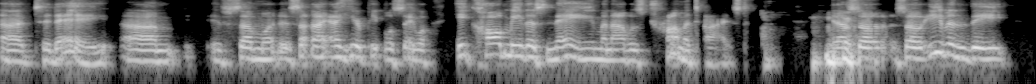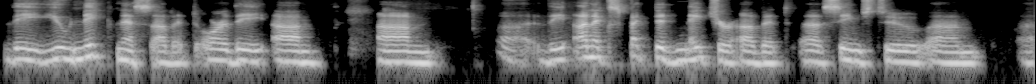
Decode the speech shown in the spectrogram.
uh, today um, if someone I, I hear people say well he called me this name and i was traumatized. You know so so even the the uniqueness of it or the um, um, uh, the unexpected nature of it uh, seems to um, uh,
